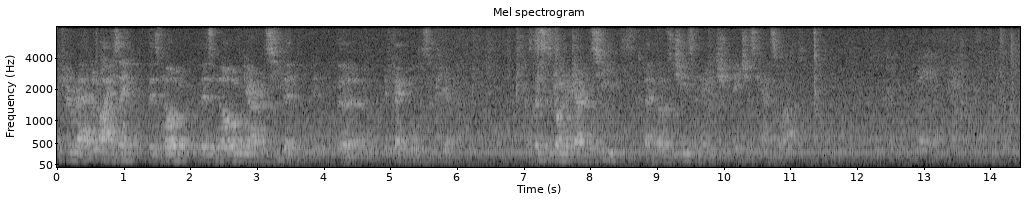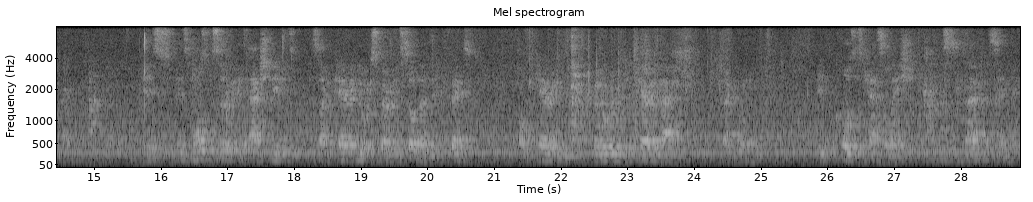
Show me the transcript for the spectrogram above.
If you're randomizing, there's no, there's no guarantee that it- the effect will disappear. Because this is going to guarantee that those G's and H, H's cancel out. It's, it's more specific, it's actually, it's, it's like pairing your experiments so that the effect of pairing, when we did pairing back, back when, it causes cancellation. This is exactly the same thing,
